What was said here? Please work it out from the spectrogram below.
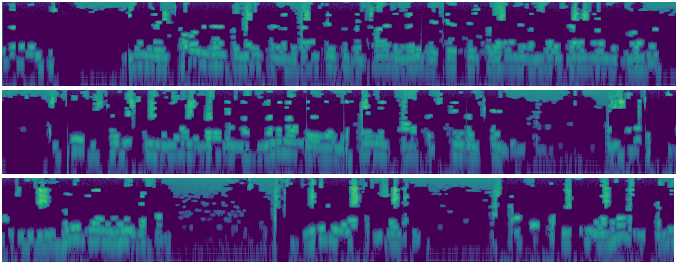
evidence using intelligent information and the of trying to mitigate surrounding the murder going on this murder. Accused of the more version of none other than the famous author Stephen King. And that is something who's in, who's out. Maybe I can take him. I thought this was not the woman for me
